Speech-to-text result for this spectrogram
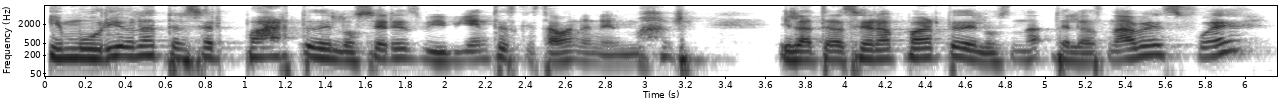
Y murió la tercera parte de los seres vivientes que estaban en el mar. Y la tercera parte de, los, de las naves fue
